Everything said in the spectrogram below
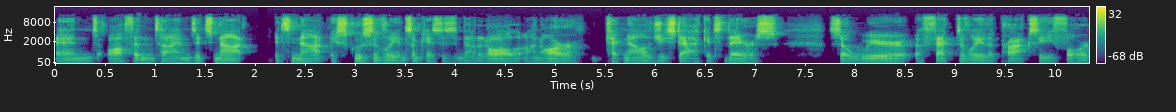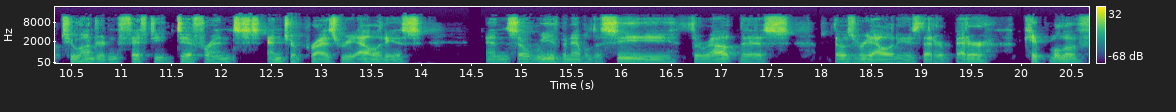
And oftentimes it's not it's not exclusively in some cases not at all on our technology stack it's theirs so we're effectively the proxy for 250 different enterprise realities and so we've been able to see throughout this those realities that are better capable of,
